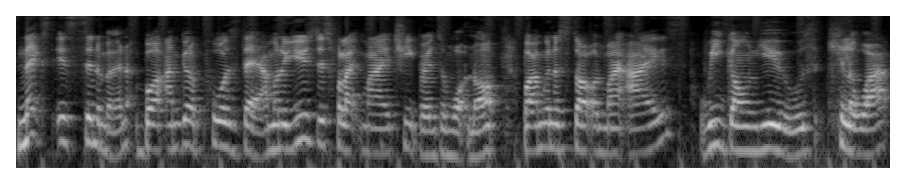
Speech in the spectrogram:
Next is cinnamon, but I'm gonna pause there. I'm gonna use this for like my cheekbones and whatnot, but I'm gonna start on my eyes. We gonna use Killawatt.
